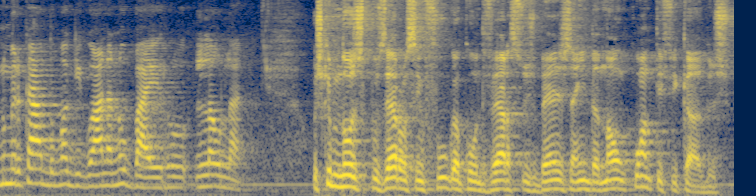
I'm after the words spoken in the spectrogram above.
no mercado Maguiguana, no bairro Laulan. Os criminosos puseram-se em fuga com diversos bens ainda não quantificados.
